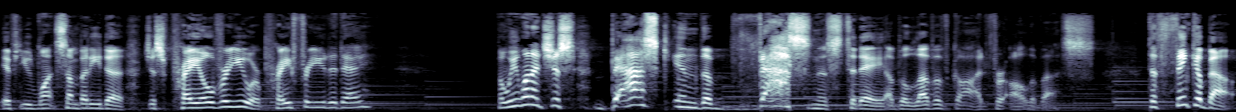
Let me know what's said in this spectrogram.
if you want somebody to just pray over you or pray for you today. But we want to just bask in the vastness today of the love of God for all of us. To think about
